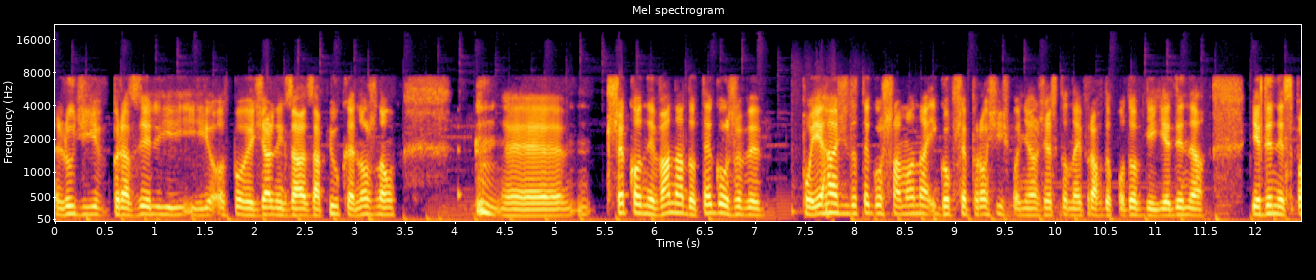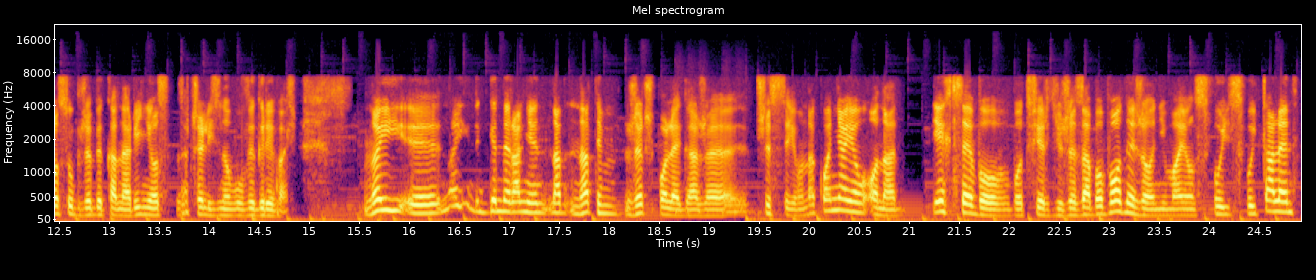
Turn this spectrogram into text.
ludzi w Brazylii i odpowiedzialnych za, za piłkę nożną e, przekonywana do tego, żeby pojechać do tego szamana i go przeprosić, ponieważ jest to najprawdopodobniej jedyna, jedyny sposób, żeby Canarinos zaczęli znowu wygrywać. No i, e, no i generalnie na, na tym rzecz polega, że wszyscy ją nakłaniają, ona nie chce, bo, bo twierdzi, że zabobony, że oni mają swój, swój talent,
